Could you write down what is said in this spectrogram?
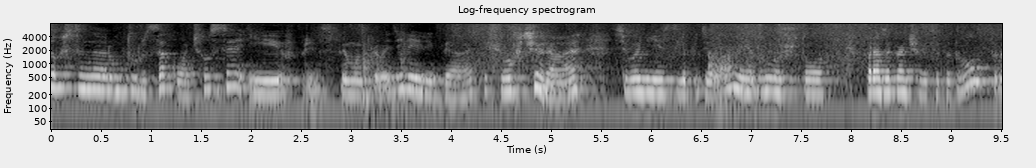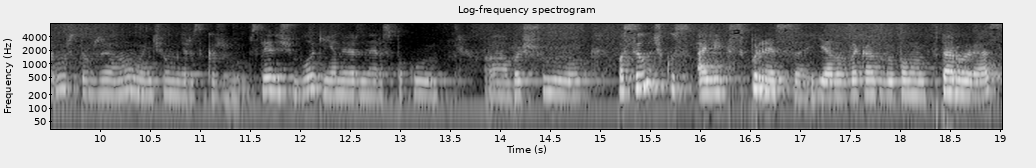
Собственно, румтур закончился, и, в принципе, мы проводили ребят еще вчера. Сегодня ездили по делам, и я думаю, что пора заканчивать этот влог, потому что уже нового ничего не расскажу. В следующем влоге я, наверное, распакую а, большую посылочку с Алиэкспресса. Я заказываю, по-моему, второй раз.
